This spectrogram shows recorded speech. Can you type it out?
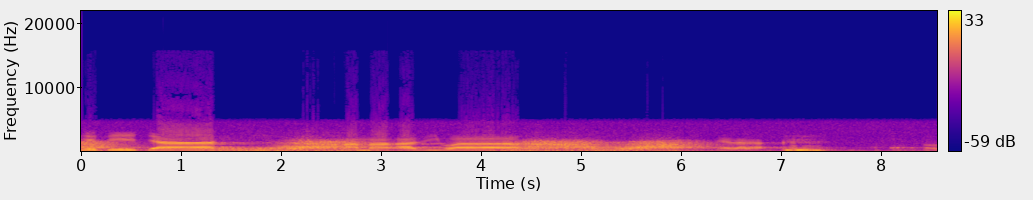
ပစ္စည်းရှားမမအာဇီဝအဲဒါက ဟို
